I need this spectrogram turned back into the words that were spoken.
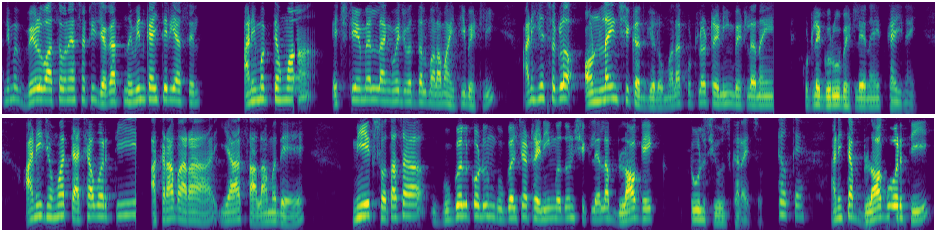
आणि मग वेळ वाचवण्यासाठी जगात नवीन काहीतरी असेल. आणि मग तेव्हा एच-टी-एम-एल लँग्वेजबद्दल मला माहिती भेटली आणि हे सगळं ऑनलाईन शिकत गेलो. मला कुठलं ट्रेनिंग भेटलं नाही, कुठले गुरु भेटले नाहीत, काही नाही. आणि जेव्हा त्याच्यावरती अकरा बारा या सालामध्ये मी एक स्वतःचा Googleकडून Googleच्या ट्रेनिंगमधून शिकलेला ब्लॉग एक टूल्स यूज करायचो. ओके. आणि त्या ब्लॉगवरती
